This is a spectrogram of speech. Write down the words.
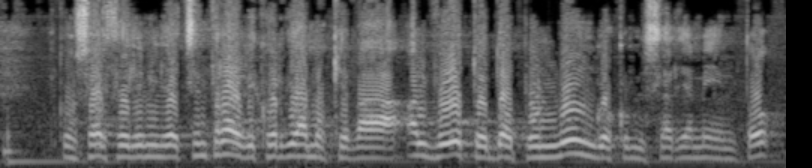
Il Consorzio dell'Emilia Centrale ricordiamo che va al voto dopo un lungo commissariamento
